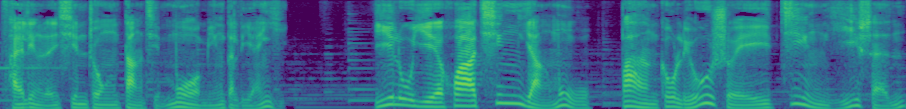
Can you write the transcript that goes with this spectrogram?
才令人心中荡起莫名的涟漪。一路野花清仰慕。半沟流水静怡神，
